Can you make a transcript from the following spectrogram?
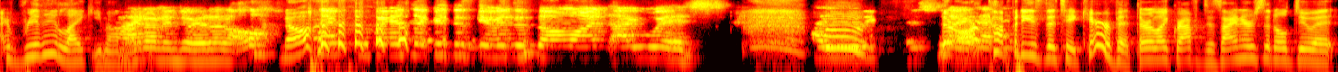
I really like email marketing. I don't enjoy it at all. No. I wish I could just give it to someone. I wish. I really wish. There are companies that take care of it. They're like graphic designers that'll do it.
